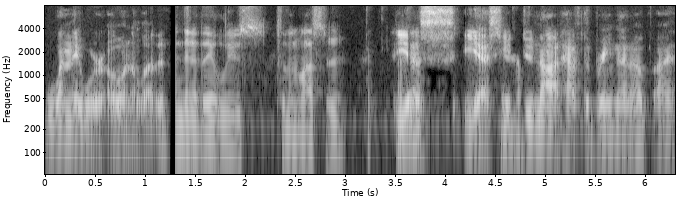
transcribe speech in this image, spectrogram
when they were 0 and 11. And then they lose to them last year? Yes, yes, you Yeah. do not have to bring that up. I,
